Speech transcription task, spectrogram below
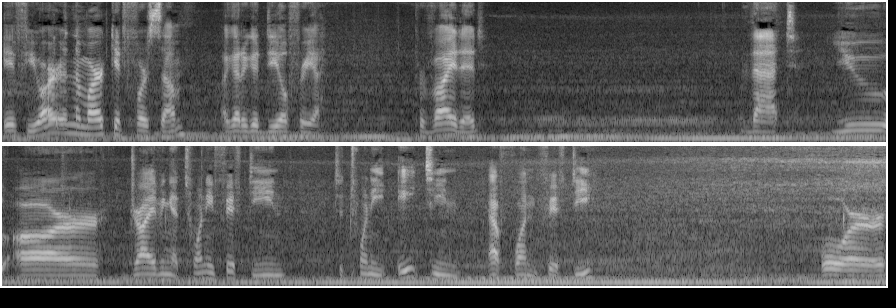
If you are in the market for some, I got a good deal for you. Provided that you are driving a 2015 to 2018 F-150 or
